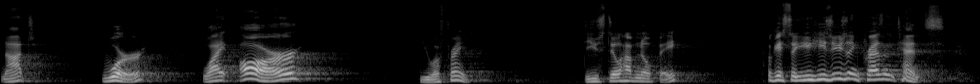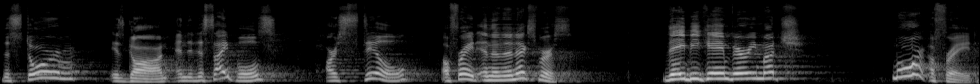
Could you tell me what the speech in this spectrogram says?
not were, why are you afraid? Do you still have no faith? Okay, so he's using present tense. The storm is gone, and the disciples are still afraid. And then the next verse they became very much more afraid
